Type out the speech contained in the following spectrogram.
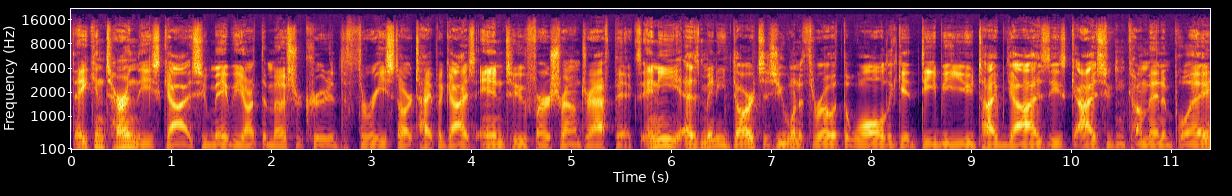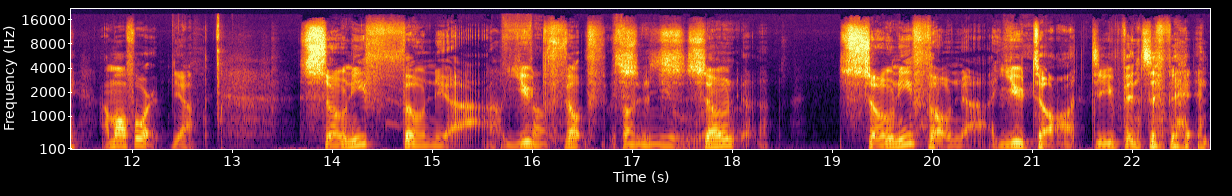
they can turn these guys who maybe aren't the most recruited, the three star type of guys, into first round draft picks. Any as many darts as you want to throw at the wall to get DBU type guys, these guys who can come in and play, I'm all for it. yeah. Soni Fonua. You Phon- pho- f- Fonua. Son Soni Fonua, Utah defensive end.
